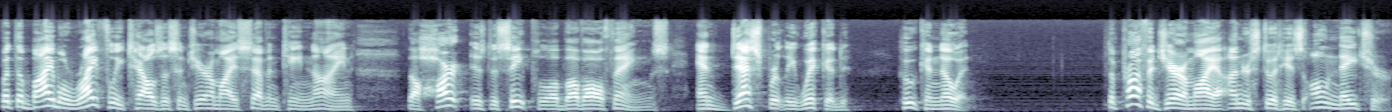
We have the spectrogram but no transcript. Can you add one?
but the Bible rightfully tells us in Jeremiah 17 9, the heart is deceitful above all things and desperately wicked. Who can know it? The prophet Jeremiah understood his own nature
